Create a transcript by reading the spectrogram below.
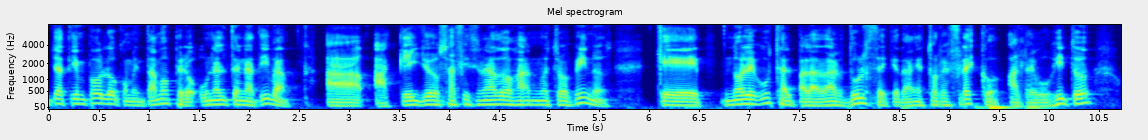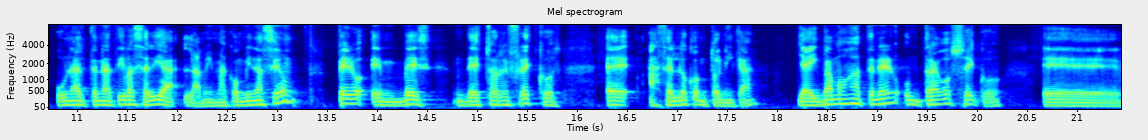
ya tiempo lo comentamos, pero una alternativa a aquellos aficionados a nuestros vinos que no les gusta el paladar dulce que dan estos refrescos al rebujito, una alternativa sería la misma combinación, pero en vez de estos refrescos, eh, hacerlo con tónica. Y ahí vamos a tener un trago seco eh,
